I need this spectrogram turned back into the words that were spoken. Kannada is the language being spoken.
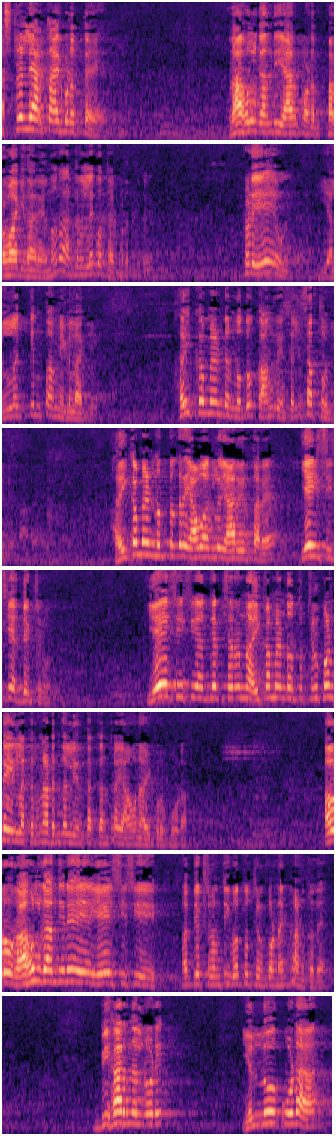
ಅಷ್ಟರಲ್ಲೇ ಅರ್ಥ ಆಗ್ಬಿಡುತ್ತೆ. ರಾಹುಲ್ ಗಾಂಧಿ ಯಾರು ಪರವಾಗಿದ್ದಾರೆ ಅನ್ನೋದು ಅದರಲ್ಲೇ ಗೊತ್ತಾಗ್ಬಿಡುತ್ತದೆ. ನೋಡಿ, ಎಲ್ಲಕ್ಕಿಂತ ಮಿಗಿಲಾಗಿ ಹೈಕಮಾಂಡ್ ಅನ್ನೋದು ಕಾಂಗ್ರೆಸ್ ಅಲ್ಲಿ ಸತ್ತೋಗಿದೆ. ಹೈಕಮಾಂಡ್ ಅಂತಂದ್ರೆ ಯಾವಾಗಲೂ ಯಾರು ಇರ್ತಾರೆ ಎಐಸಿಸಿ ಅಧ್ಯಕ್ಷರು. ಎಐಸಿಸಿ ಅಧ್ಯಕ್ಷರನ್ನು ಹೈಕಮಾಂಡ್ ಅಂತ ತಿಳ್ಕೊಂಡೇ ಇಲ್ಲ ಕರ್ನಾಟಕದಲ್ಲಿ ಇರ್ತಕ್ಕಂಥ ಯಾವ ನಾಯಕರು ಕೂಡ. ಅವರು ರಾಹುಲ್ ಗಾಂಧಿನೇ ಎಐಸಿಸಿ ಅಧ್ಯಕ್ಷರು ಅಂತ ಇವತ್ತು ತಿಳ್ಕೊಂಡಂಗೆ ಕಾಣ್ತದೆ. ಬಿಹಾರ್ನಲ್ಲಿ ನೋಡಿ, ಎಲ್ಲೂ ಕೂಡ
